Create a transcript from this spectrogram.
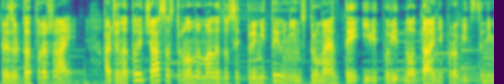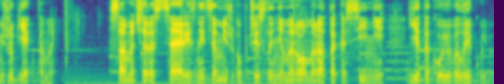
результат вражає, адже на той час астрономи мали досить примітивні інструменти і відповідно дані про відстані між об'єктами. Саме через це різниця між обчисленнями Ромера та Кассіні є такою великою.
